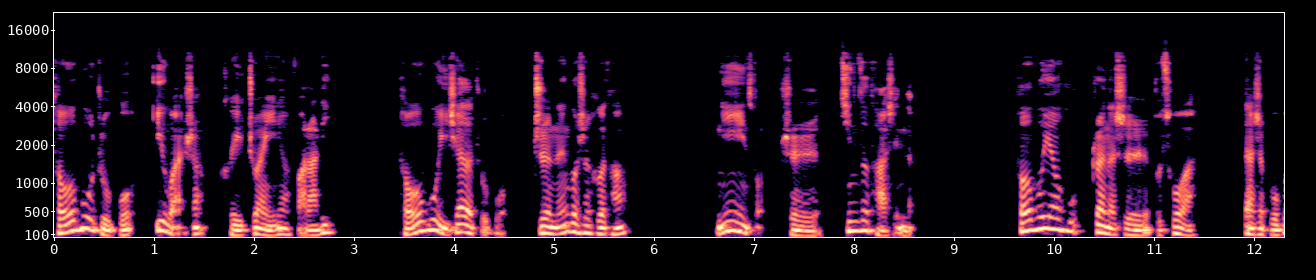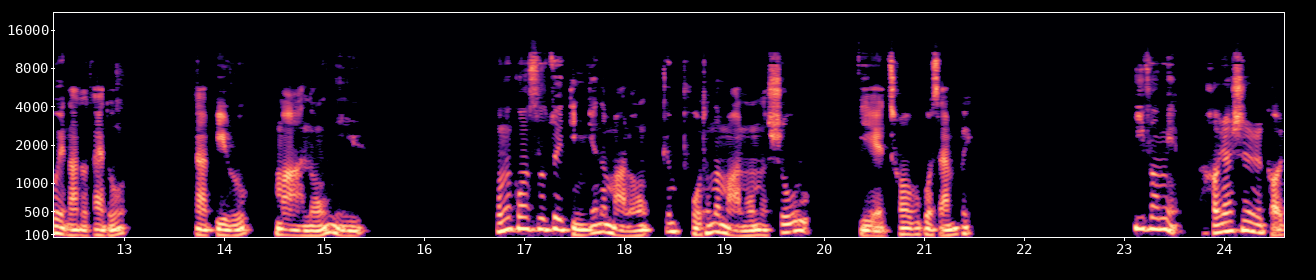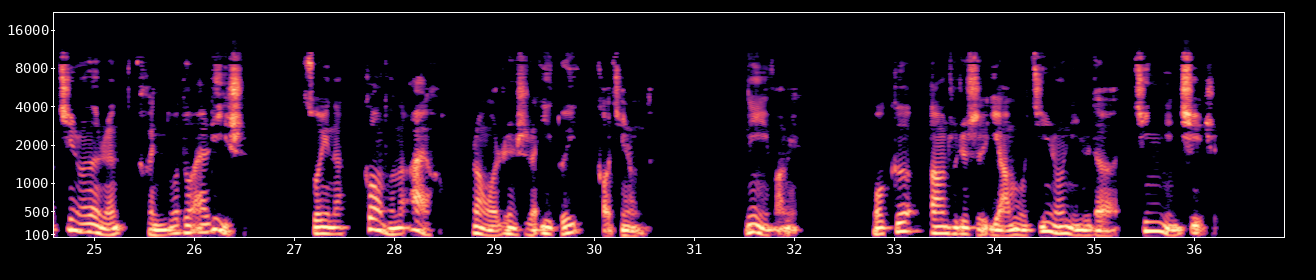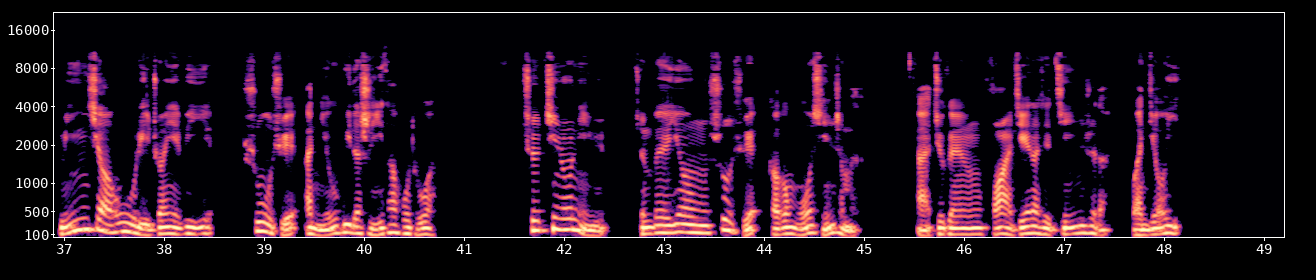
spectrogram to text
头部主播一晚上可以赚一辆法拉利，头部以下的主播只能够是喝汤。另一种是金字塔型的，头部用户赚的是不错啊，但是不会拿走太多。那比如码农领域，我们公司最顶尖的码农跟普通的码农的收入也超不过三倍。一方面，好像是搞金融的人很多都爱历史，所以呢，共同的爱好让我认识了一堆搞金融的。另一方面，我哥当初就是仰慕金融领域的精灵气质，名校物理专业毕业，数学啊牛逼的是一塌糊涂啊，去金融领域准备用数学搞个模型什么的，啊，就跟华尔街那些精英似的玩交易。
